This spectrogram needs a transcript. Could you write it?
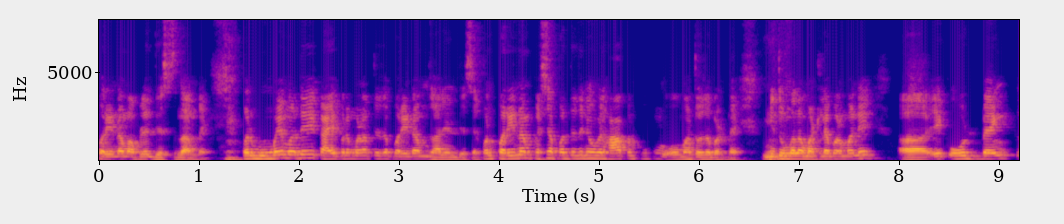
परिणाम आपल्याला दिसणार नाही. पण मुंबईमध्ये काही प्रमाणात त्याचा परिणाम झालेला दिसेल. पण परिणाम कशा पद्धतीने होईल हा पण खूप महत्त्वाचा प्रश्न आहे. मी तुम्हाला म्हटल्याप्रमाणे एक वोट बँक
